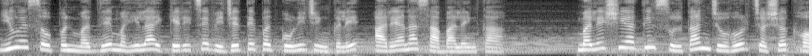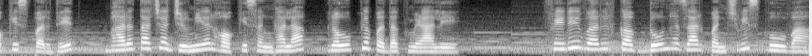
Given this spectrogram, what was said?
युएस ओपनमध्ये महिला एकेरीचे विजेतेपद कोणी जिंकले? Aryna Sabalenka. मलेशियातील सुलतान जोहोर चषक हॉकी स्पर्धेत भारताच्या ज्युनियर हॉकी संघाला रौप्य पदक मिळाले. फिडे वर्ल्ड कप दोन हजार पंचवीस Goa.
